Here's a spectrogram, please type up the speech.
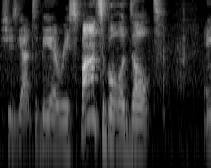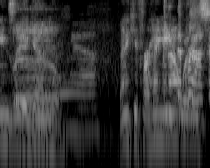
She's got to be a responsible adult. Ainsley again. Yeah. Thank you for hanging Beat out the with us.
